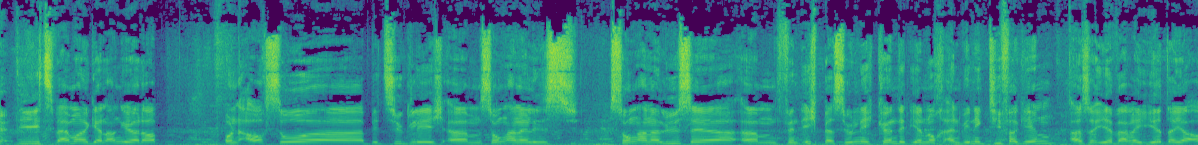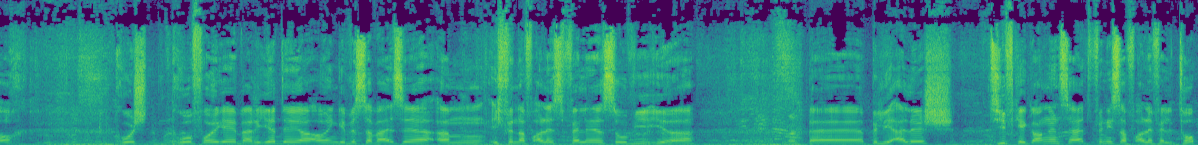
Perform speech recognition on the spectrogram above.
die ich zweimal gern angehört habe. Und auch so äh, bezüglich ähm, Songanalyse, Songanalyse ähm, finde ich persönlich, könntet ihr noch ein wenig tiefer gehen. Also ihr variiert da ja auch pro, pro Folge variiert ihr ja auch in gewisser Weise. Ähm, ich finde auf alle Fälle, so wie ihr äh, Billie Eilish tief gegangen seid, finde ich es auf alle Fälle top.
